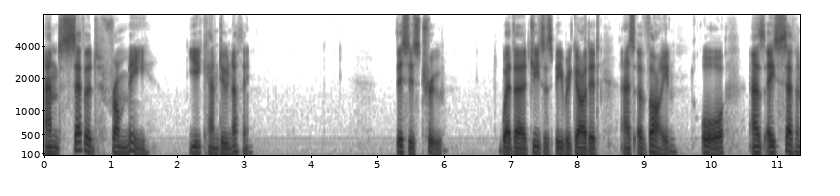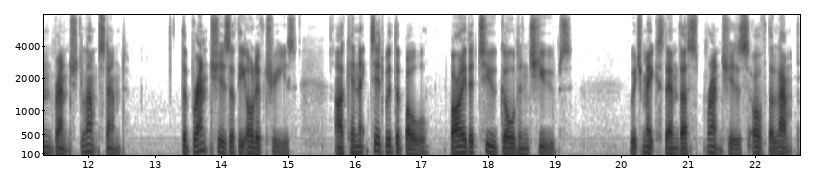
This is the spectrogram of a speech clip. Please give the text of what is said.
And severed from me, ye can do nothing. This is true, whether Jesus be regarded as a vine or as a seven branched lampstand. The branches of the olive trees are connected with the bowl by the two golden tubes, which makes them thus branches of the lamp.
